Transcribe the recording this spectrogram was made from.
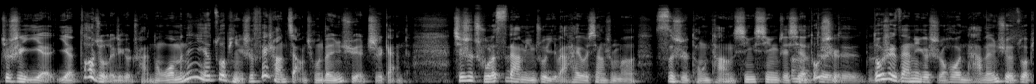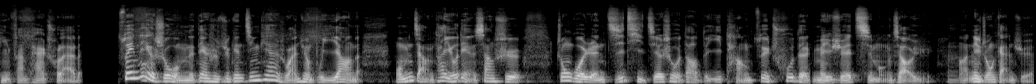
就是也也造就了这个传统。我们的那些作品是非常讲求文学质感的。其实除了四大名著以外，还有像什么《四世同堂》《星星》这些，嗯都是、都是在那个时候拿文学作品翻拍出来的。所以那个时候我们的电视剧跟今天是完全不一样的。我们讲它有点像是中国人集体接受到的一堂最初的美学启蒙教育啊那种感觉。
